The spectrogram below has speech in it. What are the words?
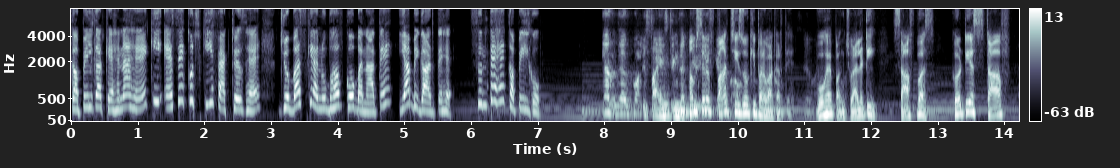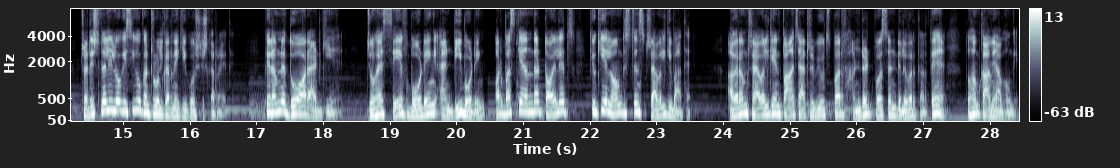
कपिल का कहना है कि ऐसे कुछ की फैक्टर्स है जो बस के अनुभव को बनाते या बिगाड़ते हैं। सुनते हैं कपिल को। हम सिर्फ़ पाँच चीज़ों की परवाह करते हैं। वो है पंक्चुअलिटी साफ़ बस कर्टियस स्टाफ ट्रेडिशनली लोग इसी को कंट्रोल करने की कोशिश कर रहे थे। फिर हमने दो और ऐड किए हैं जो है सेफ़ बोर्डिंग एंड डी बोर्डिंग और बस के अंदर टॉयलेट्स क्योंकि ये लॉन्ग डिस्टेंस ट्रेवल की बात है। अगर हम ट्रेवल के इन पाँच एट्रीब्यूट्स पर 100 परसेंट डिलीवर करते हैं तो हम कामयाब होंगे।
